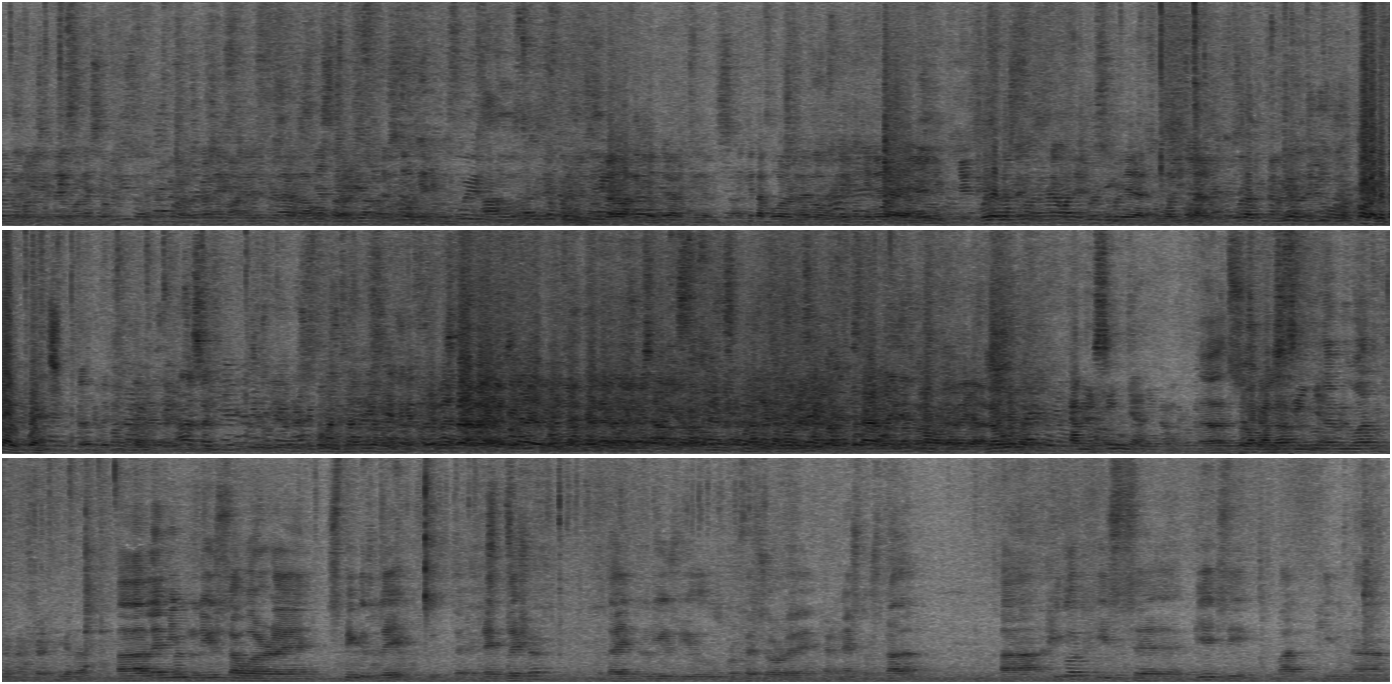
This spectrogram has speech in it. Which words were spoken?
Es que tampoco sabemos quién era el, quién era el futbolista. Hola, ¿qué tal? Buenas. Camisinha. Uh, so good afternoon, everyone. Uh, let me introduce our uh, speaker today with uh, great pleasure. I introduce you Professor uh, Ernesto Estrada. Uh, he got his uh, PhD back in uh,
